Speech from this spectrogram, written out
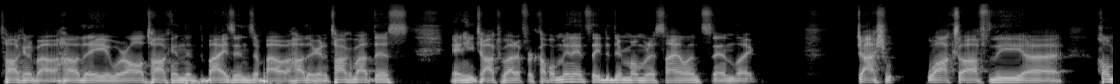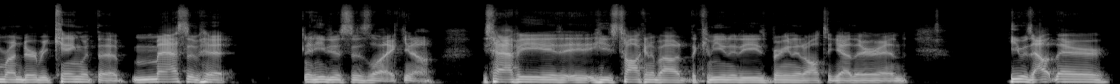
talking about how they were all talking the bisons about how they're going to talk about this and he talked about it for a couple minutes they did their moment of silence and like josh walks off the uh, home run derby king with the massive hit. And he just is like you know he's happy. He's talking about the community. He's bringing it all together. And he was out there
